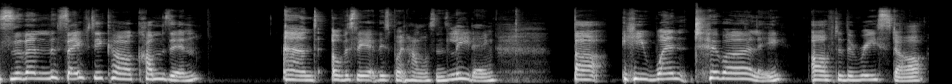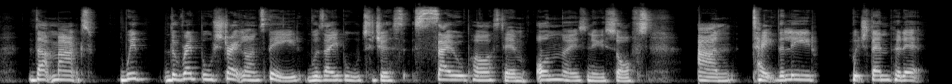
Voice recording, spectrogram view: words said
So then the safety car comes in, and obviously at this point Hamilton's leading, but he went too early after the restart that Max, with the Red Bull straight line speed, was able to just sail past him on those new softs and take the lead, which then put it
